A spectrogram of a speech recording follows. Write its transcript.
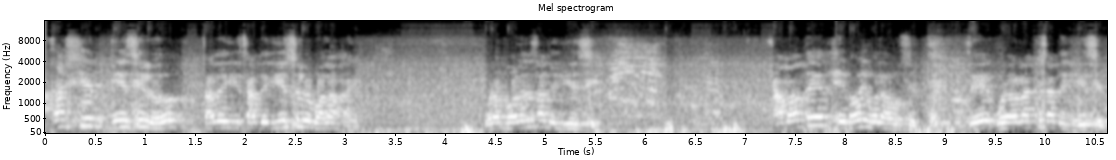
আকাশের গিয়েছিল তাদের চাঁদে গিয়েছিল বলা হয়। ওরা বলে চাঁদে গিয়েছি। আমাদের এভাবেই বলা উচিত যে ওরা নাকি গিয়েছিল?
